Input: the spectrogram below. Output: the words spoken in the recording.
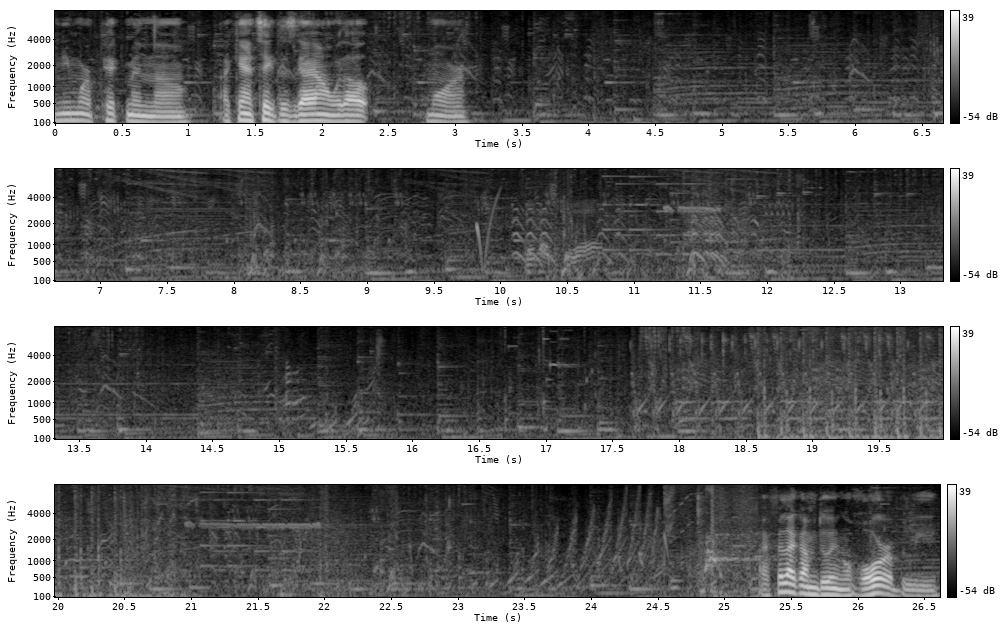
I need more Pikmin though. I can't take this guy on without more. I feel like I'm doing horribly.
